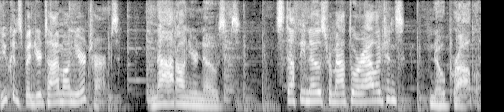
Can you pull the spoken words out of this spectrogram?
you can spend your time on your terms, not on your noses. Stuffy nose from outdoor allergens? No problem.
